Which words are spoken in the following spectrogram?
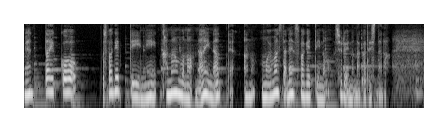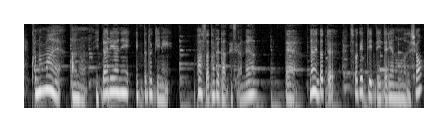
明太子スパゲッティにかなうものはないなってあの思いましたね。スパゲッティの種類の中でしたら。この前、あの、イタリアに行った時にパスタ食べたんですよね。で、何だってスパゲッティってイタリアのものでしょ？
